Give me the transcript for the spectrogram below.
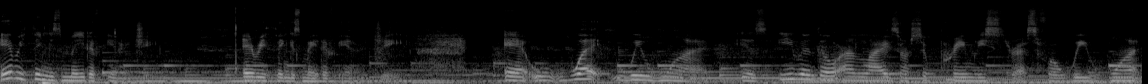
everything is made of energy. Everything is made of energy. And what we want is, even though our lives are supremely stressful, we want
